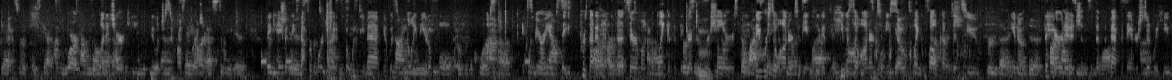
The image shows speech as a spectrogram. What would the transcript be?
get, sort of those gets, um, and we tally all that. Cherokee, the religious across the bridge. are estimated thing came and they sat for portraits. But when we met, it was a really beautiful um, experience. They presented him with a ceremonial blanket that they draped over his mm. shoulders. They were so honored to be included. He was so honored to be so like welcomed into you know the heritage and the, the fact that they understood what he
